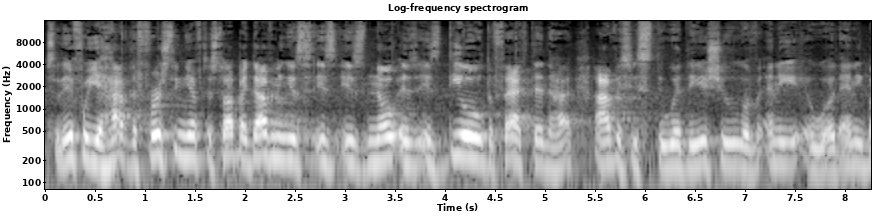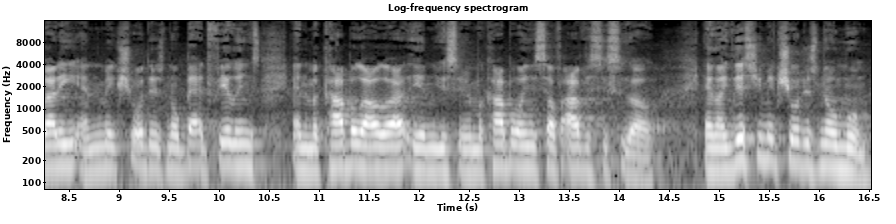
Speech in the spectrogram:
So therefore, you have the first thing you have to start by davening is is is no is, is deal with the fact that uh, obviously with the issue of any with anybody and make sure there's no bad feelings and makabel and uh, you makabel on yourself obviously slow, and like this you make sure there's no mum.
